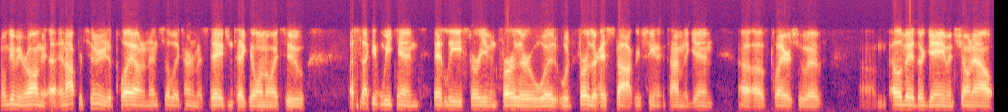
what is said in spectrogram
don't get me wrong, an opportunity to play on an NCAA tournament stage and take Illinois to a second weekend at least, or even further, would would further his stock. We've seen it time and again uh, of players who have um, elevated their game and shown out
